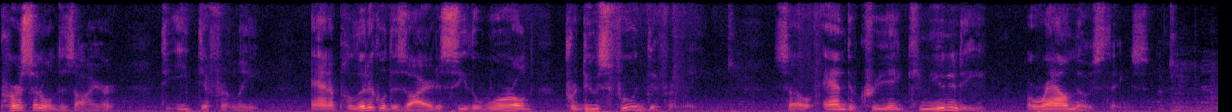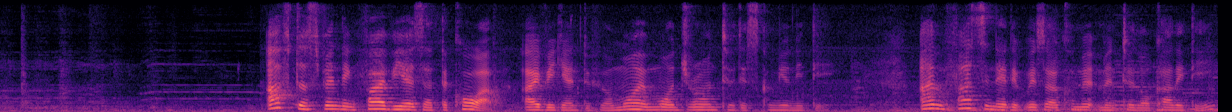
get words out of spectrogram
personal desire to eat differently and a political desire to see the world produce food differently. So, and to create community around those things. After spending five years at the co op, I began to feel more and more drawn to this community. I'm fascinated with our commitment to locality,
